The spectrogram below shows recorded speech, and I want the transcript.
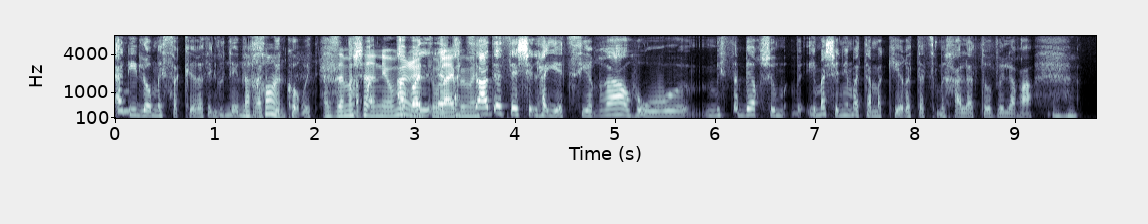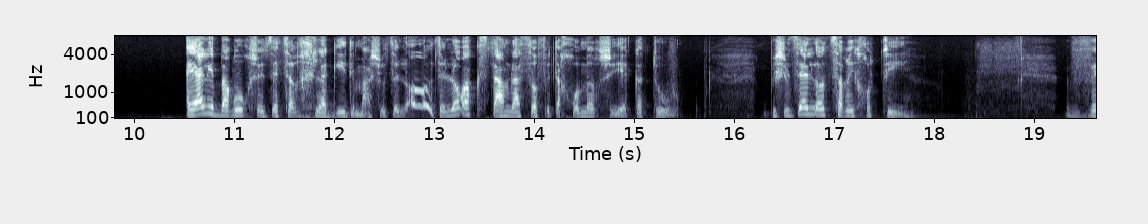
אני לא מסקרת, אני כותבת נכון, רק ביקורת. אז זה מה אבל- שאני אומרת, אבל אולי באמת... הצד הזה של היצירה הוא, מסתבר שהוא, עם השנים אתה מכיר את עצמך לטוב ולרע. היה לי ברור שזה צריך להגיד משהו, זה לא, זה לא רק סתם לאסוף את החומר שיהיה כתוב. בשביל זה לא צריך אותי. ו...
